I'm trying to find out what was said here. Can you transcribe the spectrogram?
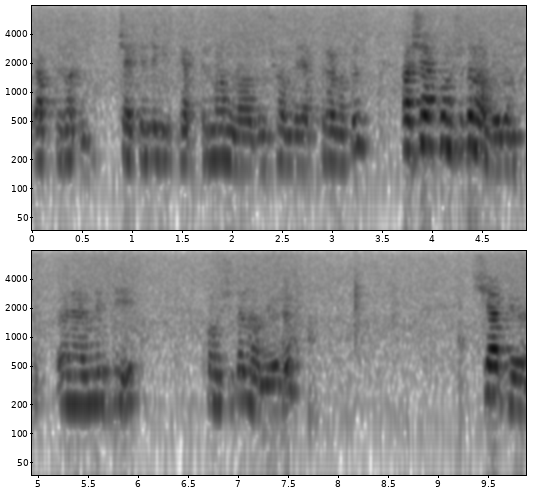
Yaptırma, çerkeze gidip yaptırmam lazım. Şu anda yaptıramadım. Aşağı komşudan alıyorum. Önemli değil. Komşudan alıyorum. Şey yapıyor.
